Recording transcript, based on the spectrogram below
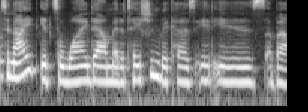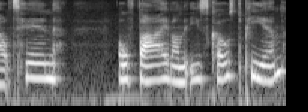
tonight it's a wind down meditation because it is about 10:05 on the East Coast PM.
